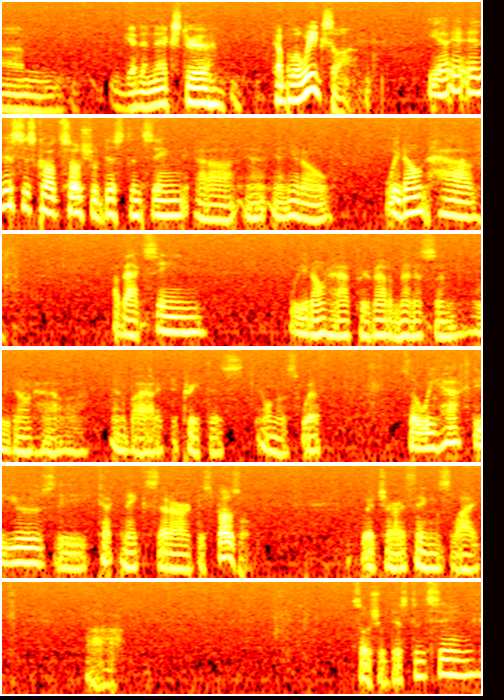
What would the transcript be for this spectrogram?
um, get an extra couple of weeks off. Yeah, and, and this is called social distancing, uh, and, and you know, we don't have a vaccine, we don't have preventive medicine, we don't have an antibiotic to treat this illness with. So we have to use the techniques at our disposal, which are things like uh, social distancing.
